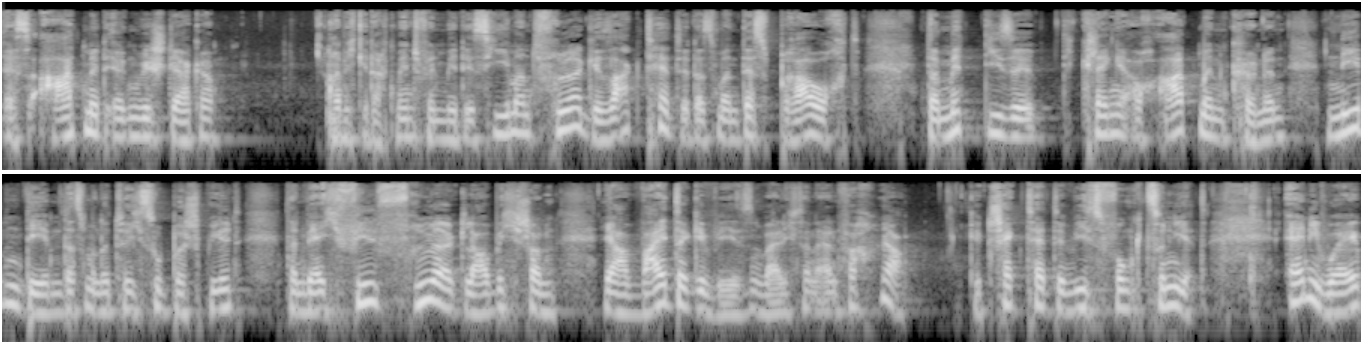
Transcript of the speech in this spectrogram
es atmet irgendwie stärker habe ich gedacht, Mensch, wenn mir das jemand früher gesagt hätte, dass man das braucht, damit diese die Klänge auch atmen können, neben dem, dass man natürlich super spielt, dann wäre ich viel früher, glaube ich, schon ja weiter gewesen, weil ich dann einfach ja gecheckt hätte, wie es funktioniert. Anyway,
